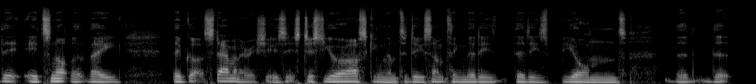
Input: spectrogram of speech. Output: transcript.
the, it's not that they they've got stamina issues. It's just you're asking them to do something that is that is beyond the that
